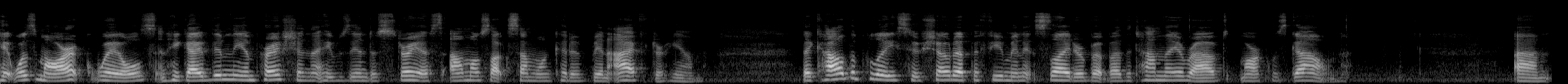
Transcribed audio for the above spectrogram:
It was Mark Wells, and he gave them the impression that he was in distress, almost like someone could have been after him. They called the police, who showed up a few minutes later, but by the time they arrived, Mark was gone. Um,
